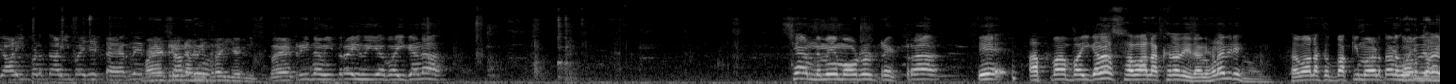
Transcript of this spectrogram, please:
40 45 ਪੈਸੇ ਟਾਇਰ ਨੇ ਦੇਖ ਬੈਟਰੀ ਸਕਦੇ ਨਵੀਂ ਹੋ। ਧਰਾਈ ਹੈਗੀ ਬੈਟਰੀ ਨਵੀਂ ਧਰਾਈ ਹੋਈ ਆ ਬਾਈ ਕਹਿੰਦਾ। 96 ਮਾਡਲ ਟਰੈਕਟਰ ਆ ਤੇ ਆਪਾਂ ਬਾਈ ਕਹਿੰਦਾ ਸਵਾ ਲੱਖ ਦਾ ਦੇ ਦਾਂਗੇ ਹਨਾ ਵੀਰੇ? ਸਵਾ ਲੱਖ ਬਾਕੀ ਮਾਨਤਾਨ ਹੋ ਜੂਗਾ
